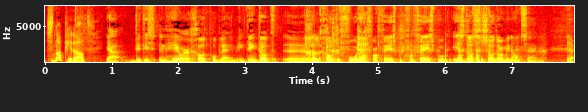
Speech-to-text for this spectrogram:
Snap je dat? Ja, dit is een heel erg groot probleem. Ik denk dat uh, het grote voordeel van Facebook voor Facebook... is dat ze zo dominant zijn. Ja.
